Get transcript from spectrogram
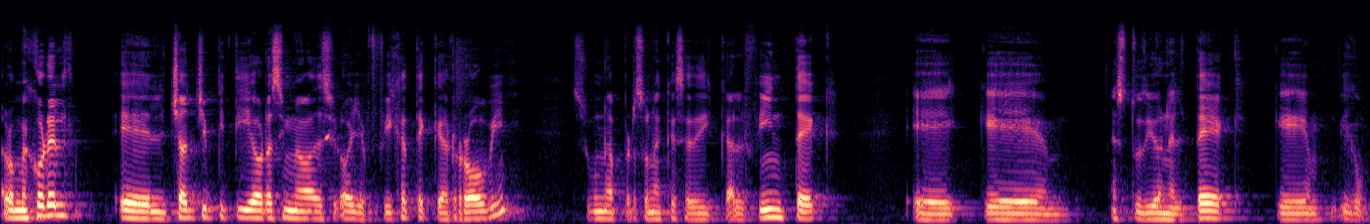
A lo mejor el, el chat GPT ahora sí me va a decir, oye, fíjate que Robbie es una persona que se dedica al fintech, eh, que estudió en el tech, que, digo,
